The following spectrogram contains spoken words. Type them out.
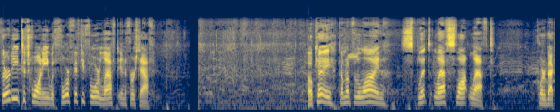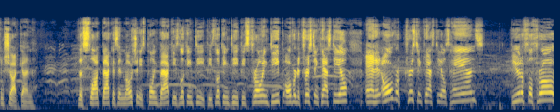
30 to 20 with 4.54 left in the first half. Okay, coming up to the line. Split left, slot left. Quarterback and shotgun. The slot back is in motion. He's pulling back. He's looking deep. He's looking deep. He's throwing deep over to Tristan Castile. And it over Tristan Castile's hands. Beautiful throw,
